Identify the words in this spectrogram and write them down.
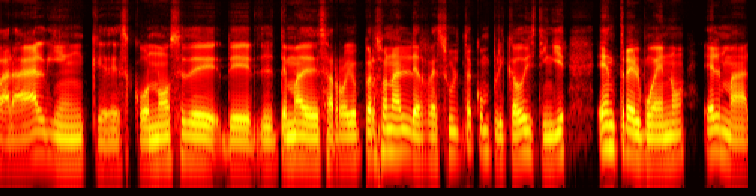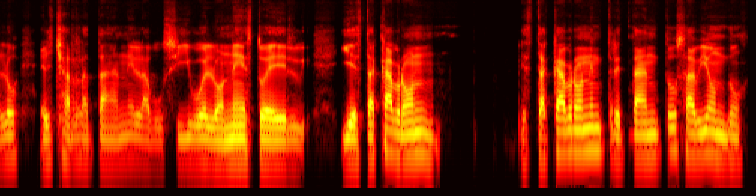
para alguien que desconoce del tema de desarrollo personal, le resulta complicado distinguir entre el bueno, el malo, el charlatán, el abusivo, el honesto, el, y está cabrón, está cabrón entre tanto sabiondo.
